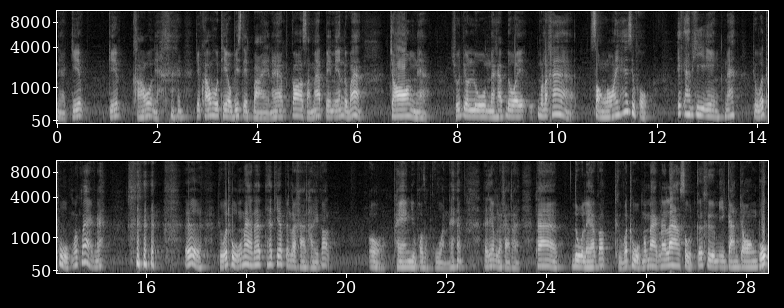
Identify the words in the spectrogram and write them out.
เนี่ยกิฟกิฟเขาเนี่ยกิฟเขาโฮเทลบิสเนสบายนะครับ ก็สามารถเปเมนต์หรือว่าจองเนี่ยชุดยนรูมนะครับ โดยมูลค่า 256 XRP เองนะ ถือว่าถูกมากๆนะ เออ ถือว่าถูกมากถ้าถ้าเทียบเป็นราคาไทยก็ โอ้แพงอยู่พอสมควรนะครับ ถ้าเทียบเป็นราคาไทย ถ้าดูแล้วก็ถือว่าถูกมากๆและล่าสุดก็คือมีการจองบุ๊ก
